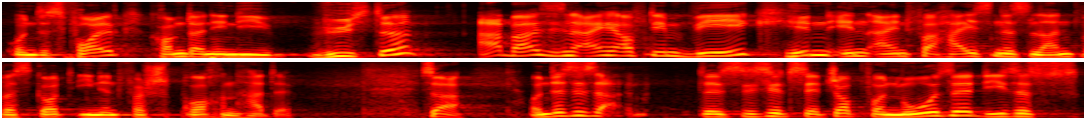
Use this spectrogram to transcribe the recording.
Und das Volk kommt dann in die Wüste. Aber sie sind eigentlich auf dem Weg hin in ein verheißenes Land, was Gott ihnen versprochen hatte. So, und das ist das ist jetzt der Job von Mose, dieses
